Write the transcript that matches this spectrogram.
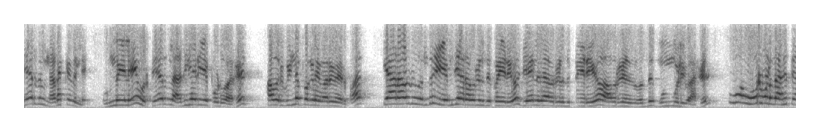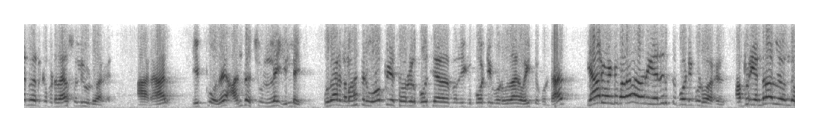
தேர்தல் நடக்கவில்லை. உண்மையிலேயே ஒரு தேர்தல் அதிகாரியை போடுவார்கள். அவர் விண்ணப்பங்களை வரவேற்பார். யாராவது வந்து எம்ஜிஆர் அவர்களது பெயரையோ ஜெயலலிதா அவர்களது பெயரையோ அவர்கள் வந்து முன்மொழிவார்கள். ஒருமனதாக தேர்ந்தெடுக்கப்பட்டதாக சொல்லிவிடுவார்கள். ஆனால் இப்போது அந்த சூழ்நிலை இல்லை. உதாரணமாக திரு ஓபிஎஸ் அவர்கள் பொதுச் செயலாளர் பதவிக்கு போட்டி போடுவதாக வைத்துக் கொண்டால் யார் வேண்டுமானாலும் அவரை எதிர்த்து போட்டி போடுவார்கள். அப்படி என்றால் இந்த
